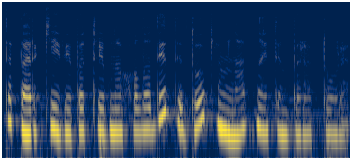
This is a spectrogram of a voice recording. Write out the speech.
Тепер ківі потрібно охолодити до кімнатної температури.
